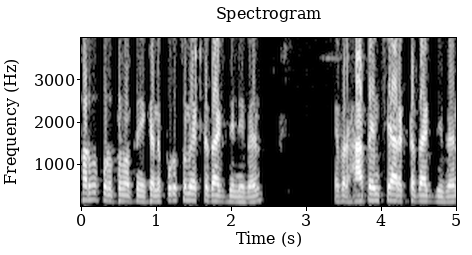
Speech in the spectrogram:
সর্বপ্রথম আপনি এখানে প্রথমে একটা দাগ দিয়ে নেবেন, এবার হাফ ইঞ্চি আর একটা দাগ দিবেন,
